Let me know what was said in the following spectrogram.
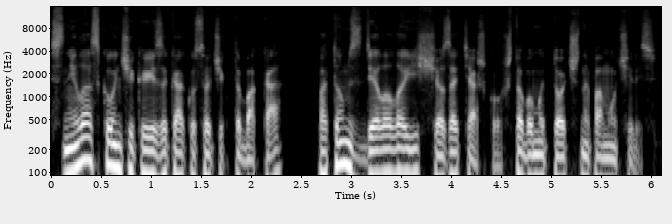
Сняла с кончика языка кусочек табака, потом сделала еще затяжку, чтобы мы точно помучились.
